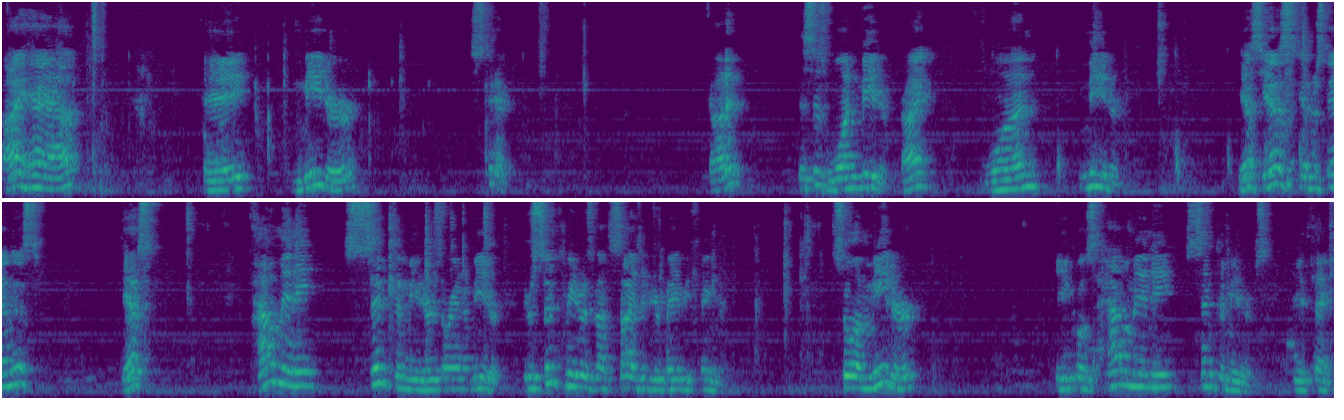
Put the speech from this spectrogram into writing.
I have a meter stick. Got it? This is one meter, right? One meter. Yes, yes, you understand this? Yes? How many centimeters are in a meter? Your centimeter is about the size of your baby finger. So a meter equals how many centimeters, do you think?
